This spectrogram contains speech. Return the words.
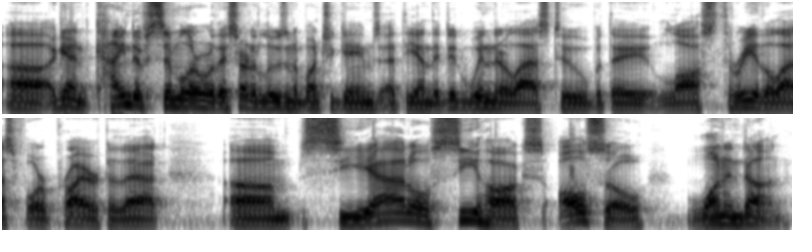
uh, again, kind of similar where they started losing a bunch of games at the end. They did win their last two, but they lost three of the last four prior to that. Um, Seattle Seahawks also one and done.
